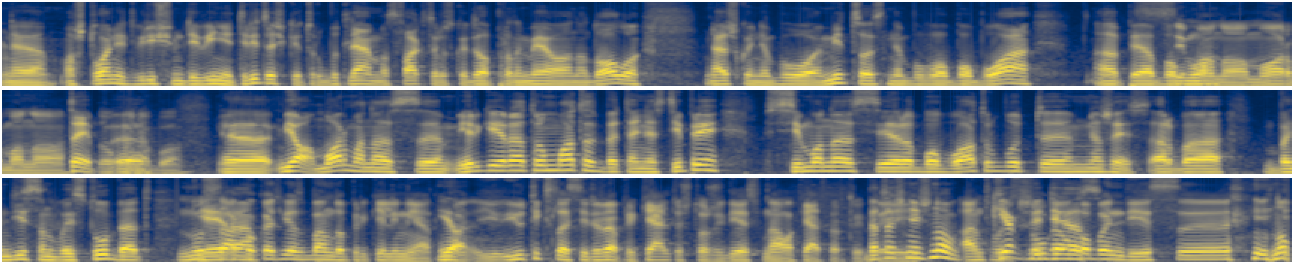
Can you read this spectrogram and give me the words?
e, 8-29 tritaškai turbūt lemiamas faktorius, kodėl pralaimėjo Anadolu. Aišku, nebuvo Micos, nebuvo Boboa, apie Boboa. Simono, Mormono. Taip, e, nebuvo. E, Jo, Mormanas e, irgi yra traumuotas, bet ten nestipriai. Simonas ir Boboa turbūt nežais. Arba bandys ant vaistų, bet... Nu, sako, yra- kad juos bando prikelinėti. Jo. Jų tikslas ir yra prikelti iš to žaidėjus finalo ketvirtui. Bet aš nežinau, kiek žaidėjas- pabandys. Nu.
